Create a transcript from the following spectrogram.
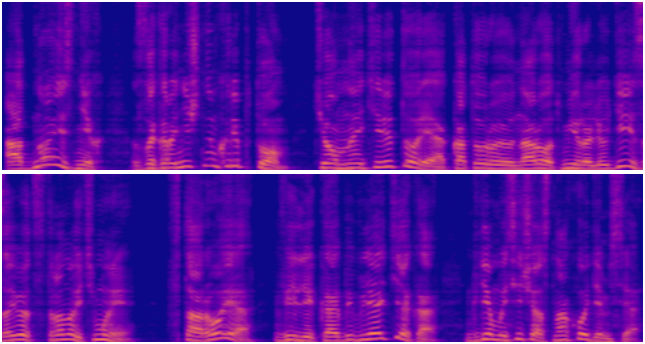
Одно из них — заграничным хребтом, темная территория, которую народ мира людей зовет страной тьмы. Второе — Великая библиотека, где мы сейчас находимся.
